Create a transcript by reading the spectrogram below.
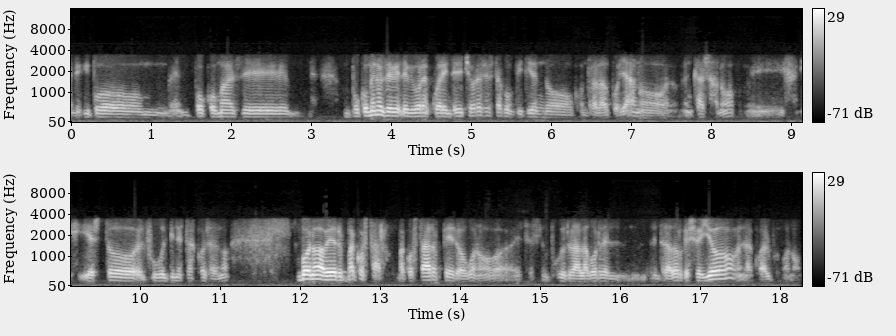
El equipo en poco más de un poco menos de, de 48 horas está compitiendo contra el Alcoyano en casa, ¿no? Y, esto, el fútbol tiene estas cosas, ¿no? Bueno, a ver, va a costar, va a costar, pero bueno, esta es un poco la labor del, del entrenador que soy yo, en la cual, pues, bueno,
